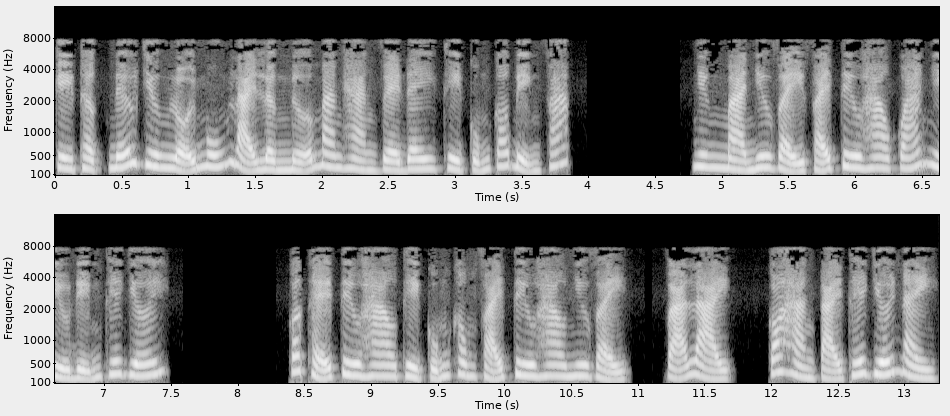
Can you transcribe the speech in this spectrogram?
kỳ thật nếu dương lỗi muốn lại lần nữa mang hàng về đây thì cũng có biện pháp. Nhưng mà như vậy phải tiêu hao quá nhiều điểm thế giới. Có thể tiêu hao thì cũng không phải tiêu hao như vậy, vả lại, có hàng tại thế giới này,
